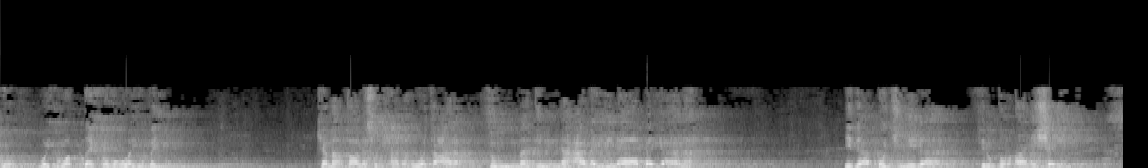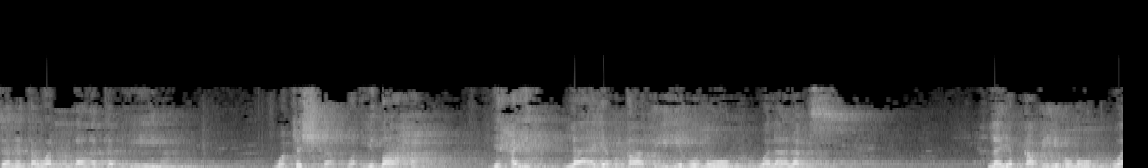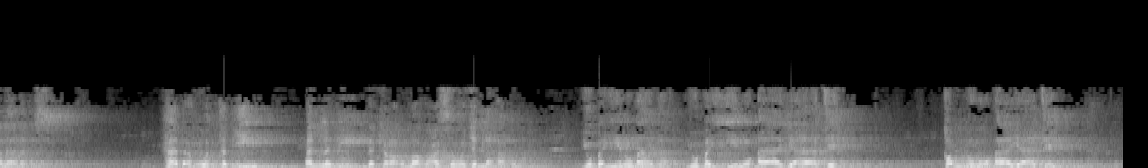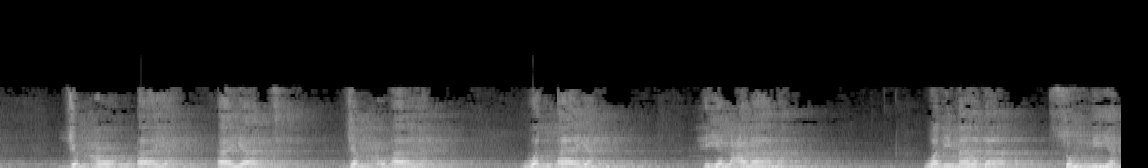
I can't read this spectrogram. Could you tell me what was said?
ويوضحه ويبين. كما قال سبحانه وتعالى ثم إن علينا بيانه. إذا أجمل في القرآن شيء سنتولى تبيينه وكشفه وإيضاحه بحيث لا يبقى فيه غموض ولا لبس. لا يبقى فيه غموض ولا لبس. هذا هو التبيين الذي ذكره الله عز وجل ها هنا. يبين ماذا؟ يبين آياته. قوله آياته جمع آية. آيات جمع آية. والآية هي العلامة. ولماذا سميت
